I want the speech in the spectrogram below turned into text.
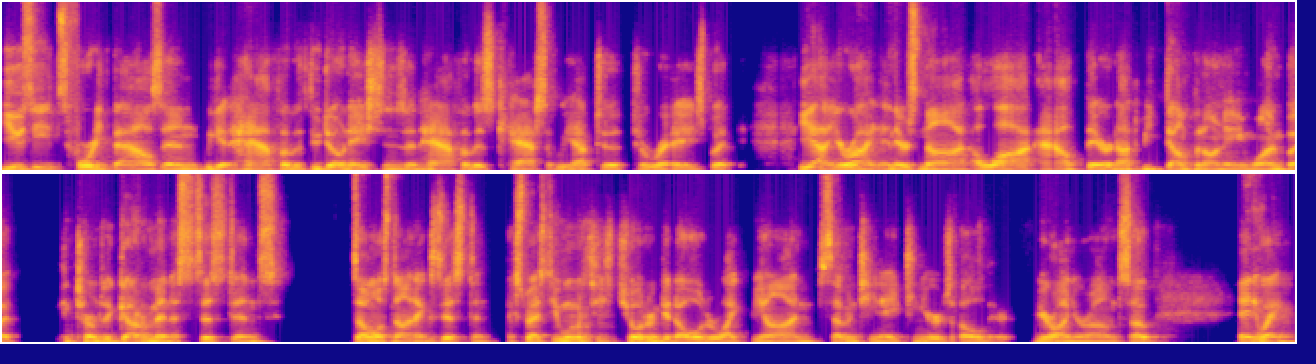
usually it's forty thousand. We get half of it through donations, and half of it is cash that we have to to raise. But yeah, you're right, and there's not a lot out there. Not to be dumping on anyone, but in terms of government assistance, it's almost non-existent especially once these children get older like beyond 17 18 years old you're on your own so anyway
